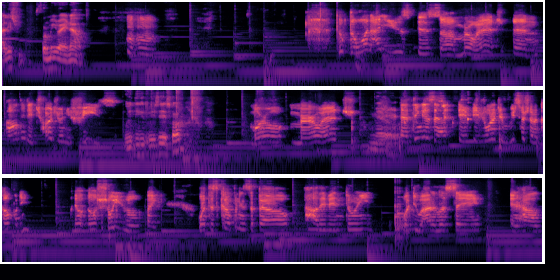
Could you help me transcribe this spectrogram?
At least for me right now. hmm The, the one I use is uh, Merrill Edge, and I don't think they charge you any fees. What do you think? What do you say it's called? Merrill Merrill Edge. Merrill. And the thing is that if, if you want to do research on a company, it'll, it'll show you like what this company is about, how they've been doing, what do analysts say, and how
